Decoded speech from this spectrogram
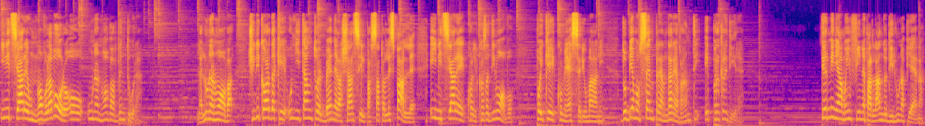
iniziare un nuovo lavoro o una nuova avventura. La luna nuova ci ricorda che ogni tanto è bene lasciarsi il passato alle spalle e iniziare qualcosa di nuovo, poiché come esseri umani dobbiamo sempre andare avanti e progredire. Terminiamo infine parlando di luna piena,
